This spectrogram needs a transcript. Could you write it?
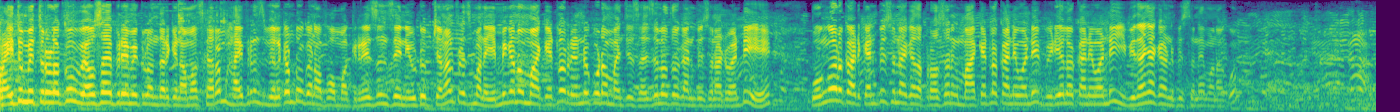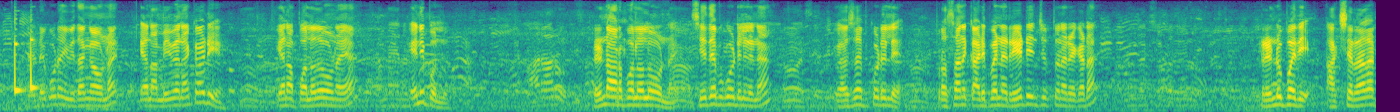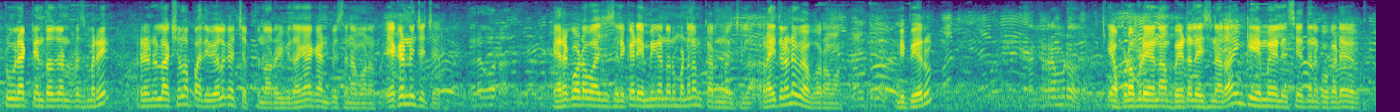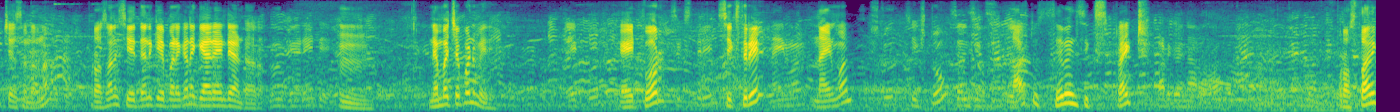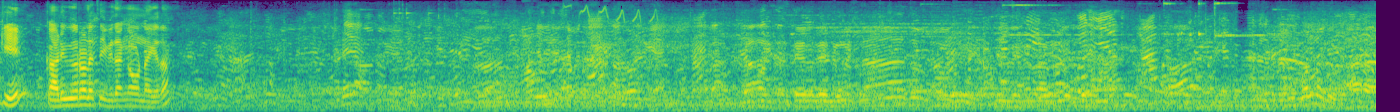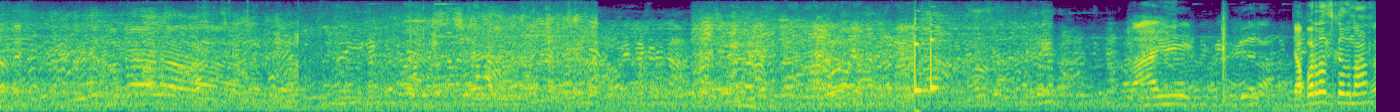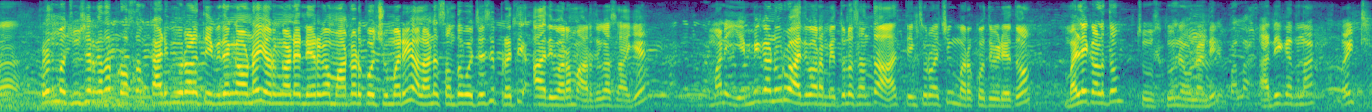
రైతు మిత్రులకు వ్యవసాయ ప్రేమికులందరికీ నమస్కారం. హై ఫ్రెండ్స్ వెల్కమ్ టు గన్ ఆఫ్ మా రీజన్స్ ఇన్ యూట్యూబ్ ఛానల్ ఫ్రెండ్స్ మన ఎమ్మిగనం మార్కెట్లో రెండు కూడా మంచి సైజులతో కనిపిస్తున్నటువంటి ఒంగోలు కార్డు కనిపిస్తున్నాయి కదా. ప్రస్తుతానికి మార్కెట్లో కానివ్వండి వీడియోలో కానివ్వండి ఈ విధంగా కనిపిస్తున్నాయి మనకు. రెండు కూడా ఈ విధంగా ఉన్నాయి. ఏనా మీవేనా కాడి? ఏనా పళ్ళలో ఉన్నాయా? ఎన్ని పళ్ళు? రెండు ఆరు పళ్ళలో ఉన్నాయి. సీదేపు కోడిలేనా వ్యవసాయ కోడిలే. ప్రస్తుతానికి కాడిపోయిన రేట్ ఏం చెప్తున్నారు ఇక్కడ? రెండు పది అక్షరాల two lakh ten thousand rupees మరి రెండు లక్షల పదివేలుగా చెప్తున్నారు. ఈ విధంగా కనిపిస్తున్నాయి మనకు. ఎక్కడి నుంచి వచ్చారు? ఎర్రకోట. వాసేసారు ఇక్కడ ఎమ్మిగండూరు మండలం కర్నూలు జిల్లా. రైతులనే వ్యాపారమా? మీ పేరు? ఎప్పుడప్పుడు ఏమైనా బయటలు వేసినారా? ఇంకేమీ లేదు. సేద్యానికి ఒకటే చేస్తున్నారా? ప్రస్తుతానికి సేద్యానికి ఏ పనికైనా గ్యారంటీ అంటారు. నెంబర్ చెప్పండి మీది. Eight four. Six three. Nine one. Six two. Last seven six. Right. ప్రస్తుతానికి కాడి వివరాలు అయితే ఈ విధంగా ఉన్నాయి కదా. జబర్దస్త్ కదనా? ఫ్రెండ్స్ మరి చూశారు కదా ప్రస్తుతం కాడి వివరాలు అయితే ఈ విధంగా ఉన్నాయి. ఎవరంగా నేరుగా మాట్లాడుకోవచ్చు మరి. అలానే సొంత వచ్చేసి ప్రతి ఆదివారం అరుదుగా సాగే మన ఎమ్మిగనూరు ఆదివారం ఎద్దుల సంత. థింగ్స్ ఫర్ వాచింగ్ మరొక వీడియోతో మళ్ళీ కలుద్దాం. చూస్తూనే ఉండండి. అది కదనా? రైట్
